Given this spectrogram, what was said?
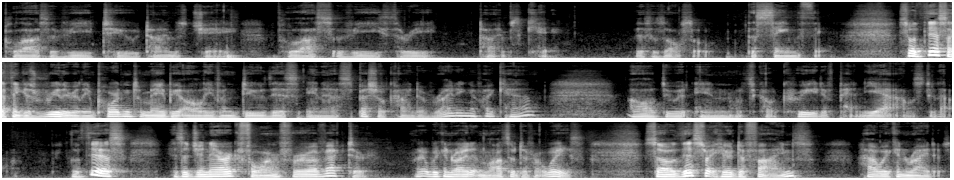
plus V2 times J plus V3 times K. This is also the same thing. So this I think is really, really important. Maybe I'll even do this in a special kind of writing if I can. I'll do it in what's called Creative Pen. Yeah, let's do that one. So this is a generic form for a vector. Right? We can write it in lots of different ways. So this right here defines how we can write it.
